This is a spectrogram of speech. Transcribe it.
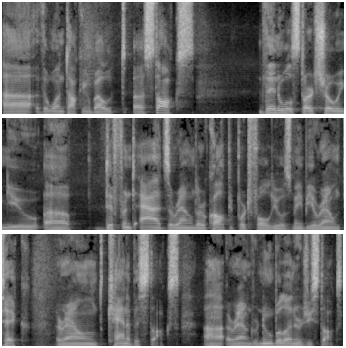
uh, the one talking about uh, stocks. Then we'll start showing you uh, different ads around our copy portfolios, maybe around tech, around cannabis stocks, uh, around renewable energy stocks.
